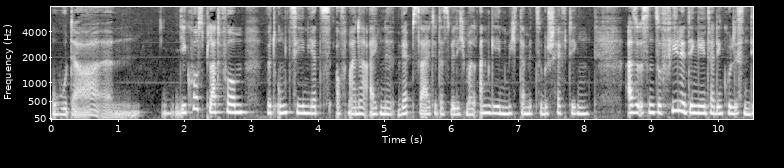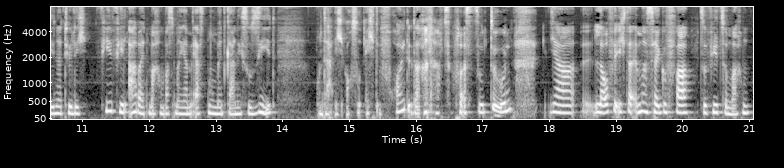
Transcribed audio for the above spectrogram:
Oder ähm, die Kursplattform wird umziehen jetzt auf meine eigene Webseite. Das will ich mal angehen, mich damit zu beschäftigen. Also es sind so viele Dinge hinter den Kulissen, die natürlich viel, viel Arbeit machen, was man ja im ersten Moment gar nicht so sieht. Und da ich auch so echte Freude daran habe, sowas zu tun, ja, laufe ich da immer sehr Gefahr, zu viel zu machen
